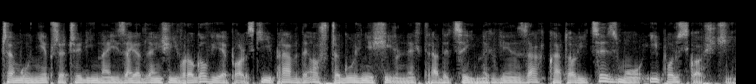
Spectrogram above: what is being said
czemu nie przeczyli najzajadlejsi wrogowie Polski prawdy o szczególnie silnych tradycyjnych więzach katolicyzmu i polskości.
